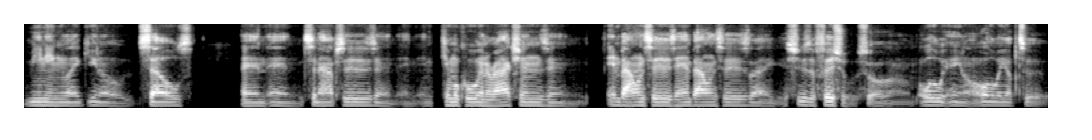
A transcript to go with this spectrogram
meaning like, you know, cells and and synapses and, and, and chemical interactions and imbalances and balances like she was official so um, all the way you know all the way up to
